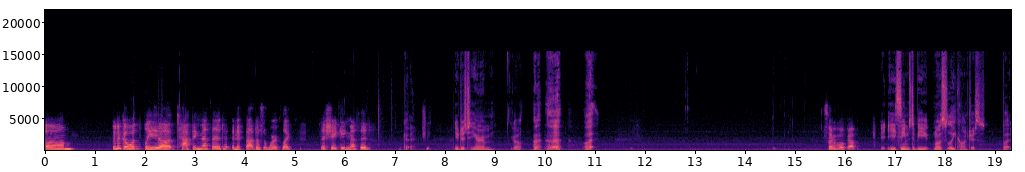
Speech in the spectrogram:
Um I'm gonna go with the uh, tapping method, and if that doesn't work, like the shaking method. Okay. You just hear him go, what? So he woke up. He seems to be mostly conscious, but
